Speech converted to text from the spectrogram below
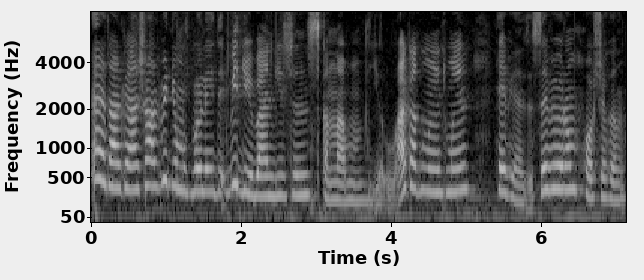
Evet arkadaşlar videomuz böyleydi. Videoyu beğendiyseniz kanalıma like atmayı unutmayın. Hepinizi seviyorum. Hoşçakalın.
